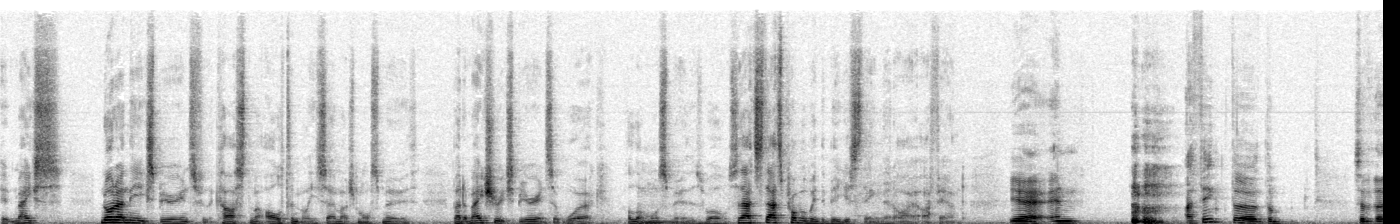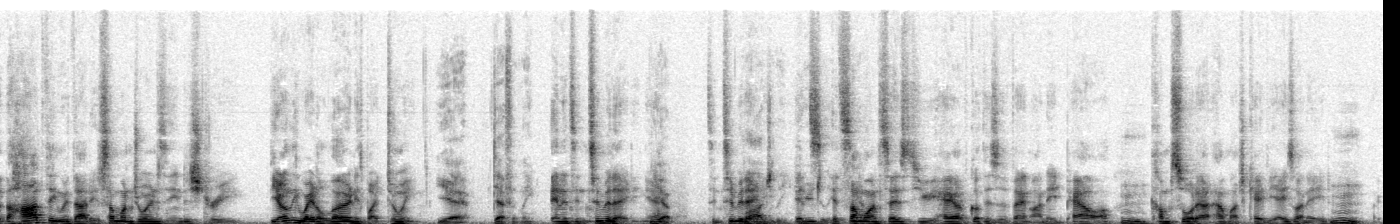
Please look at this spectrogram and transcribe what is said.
it makes not only the experience for the customer ultimately so much more smooth but it makes your experience at work a lot more Mm. smooth as well so that's that's probably the biggest thing that I, I found Yeah, and I think the the so the, the hard thing with that is someone joins the industry. The only way to learn is by doing, yeah definitely and it's intimidating. Yeah, Yep. It's intimidating. Largely, it's, hugely, it's someone says to you, "Hey, I've got this event. I need power. Mm. Come sort out how much kVA's I need." Mm. Like,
